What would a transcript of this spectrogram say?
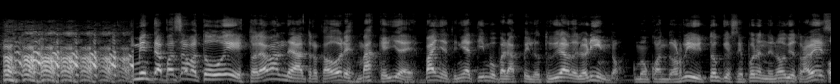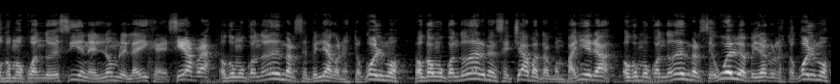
Mientras pasaba todo esto, la banda de atrocadores más querida de España tenía tiempo para pelotudear de lo lindo, como cuando Río y Tokio se ponen de novio otra vez, o como cuando deciden el nombre de la hija de Sierra, o como cuando Denver se pelea con Estocolmo, o como cuando Denver se chapa a otra compañera, o como cuando Denver se vuelve a pelear con Estocolmo,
